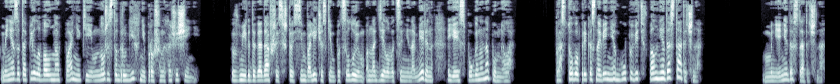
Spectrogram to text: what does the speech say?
меня затопила волна паники и множество других непрошенных ощущений. Вмиг догадавшись, что символическим поцелуем он отделываться не намерен, я испуганно напомнила. Простого прикосновения губ ведь вполне достаточно. Мне недостаточно.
